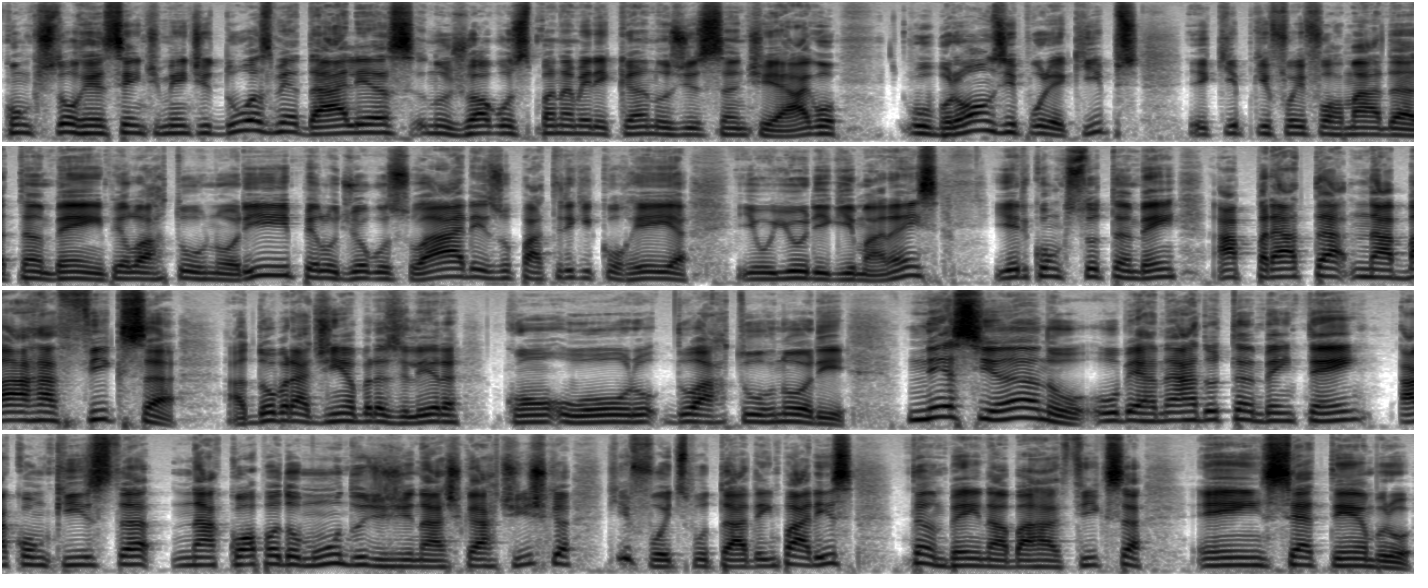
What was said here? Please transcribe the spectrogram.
conquistou recentemente duas medalhas nos Jogos Pan-Americanos de Santiago, o bronze por equipes, equipe que foi formada também pelo Arthur Nori, pelo Diogo Soares, o Patrick Correia e o Yuri Guimarães, e ele conquistou também a prata na barra fixa, a dobradinha brasileira com o ouro do Arthur Nori. Nesse ano, o Bernardo também tem a conquista na Copa do Mundo de Ginástica Artística, que foi disputada em Paris, também na barra fixa em setembro.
